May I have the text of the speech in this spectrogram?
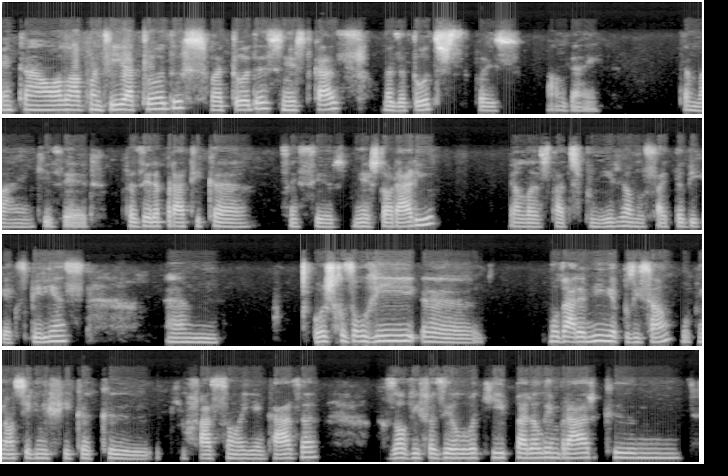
Então, olá, bom dia a todos, ou a todas, neste caso, mas a todos, se depois alguém também quiser fazer a prática sem ser neste horário, ela está disponível no site da Big Experience. Um, hoje resolvi uh, mudar a minha posição, o que não significa que, que o façam aí em casa. Resolvi fazê-lo aqui para lembrar que eh,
